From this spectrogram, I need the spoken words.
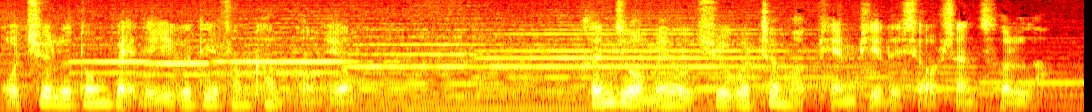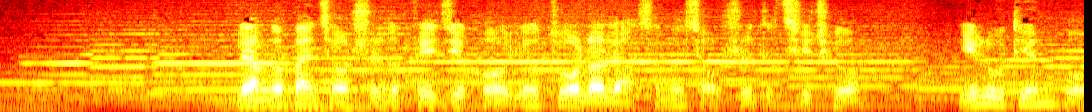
我去了东北的一个地方看朋友，很久没有去过这么偏僻的小山村了。两个半小时的飞机后，又坐了两三个小时的汽车，一路颠簸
